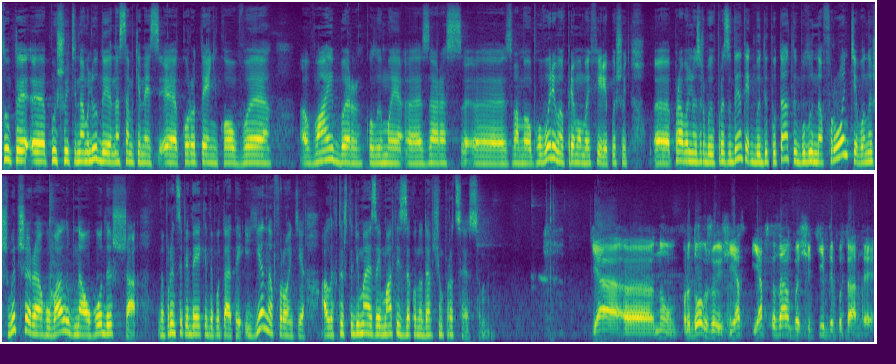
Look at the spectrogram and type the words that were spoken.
Тут е, пишуть нам люди на сам кінець е, коротенько в Viber, коли ми е, зараз е, з вами обговорюємо в прямому ефірі. Пишуть е, правильно зробив президент. Якби депутати були на фронті, вони швидше реагували б на угоди США. Ну, в принципі, деякі депутати і є на фронті, але хто ж тоді має займатися законодавчим процесом? Я ну продовжуючи, я я б сказав би, що ті депутати,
